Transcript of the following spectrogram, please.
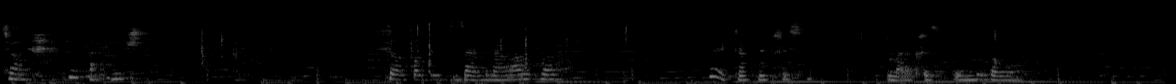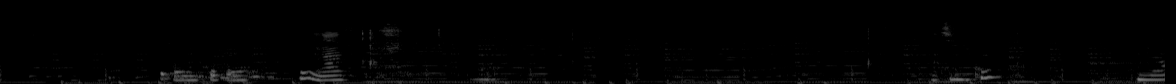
Co? Pachniesz? Co po tej ci zabrałam? Bo Jak czas na krzesło. ma krzesło do domu. powiem, gdzie to jest. U Odcinku? No.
